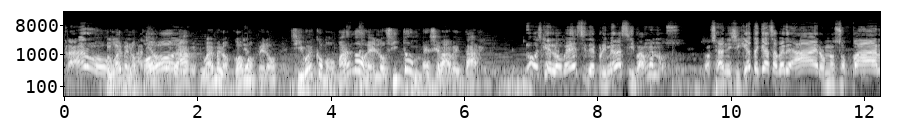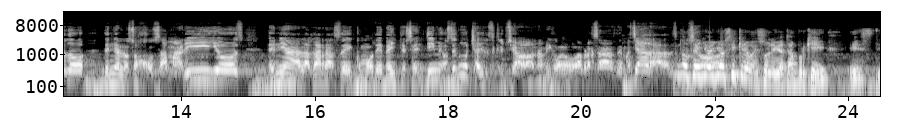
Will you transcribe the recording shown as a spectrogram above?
Claro. Igual me lo Adiós. como. Igual me lo como, pero si voy como humano, el osito me se va a aventar. No, es que lo ves y de primeras y vámonos. O sea, ni siquiera te quedas a ver, ah, era un oso pardo, tenía los ojos amarillos, tenía las garras de como de 20 centímetros. O sea, es mucha descripción, amigo, abrazas, demasiada No sé, yo, yo sí creo eso, Leviatán, porque este,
